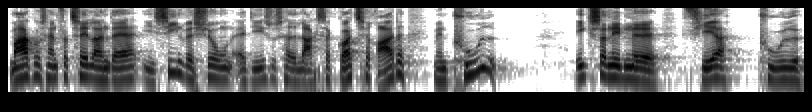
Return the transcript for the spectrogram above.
Markus han fortæller endda i sin version, at Jesus havde lagt sig godt til rette med en pude. Ikke sådan en øh, fjerpude,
